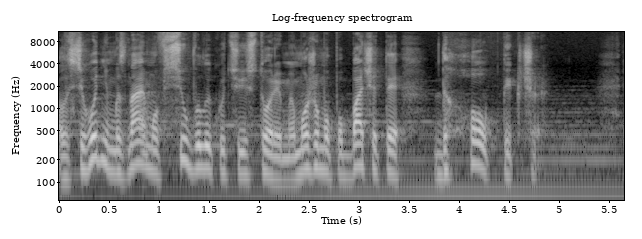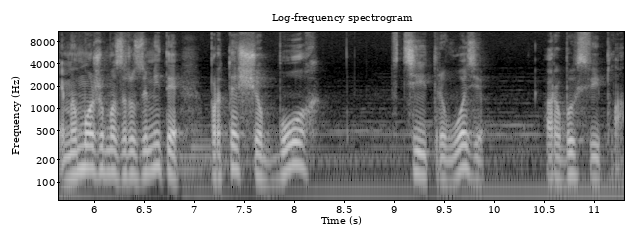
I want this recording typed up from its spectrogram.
Але сьогодні ми знаємо всю велику цю історію. Ми можемо побачити the whole picture. І ми можемо зрозуміти про те, що Бог в цій тривозі робив свій план.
